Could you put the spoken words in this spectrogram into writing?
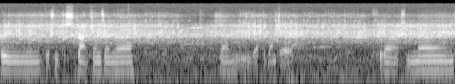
Boom, get some distractions in there. Then the rocket launcher. Clear out some mains.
